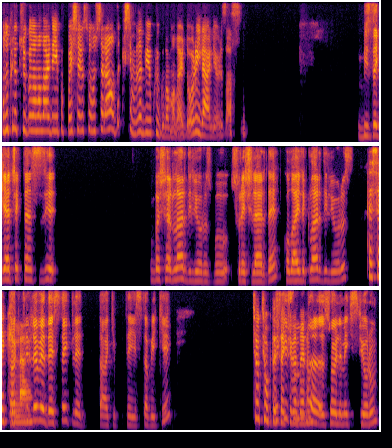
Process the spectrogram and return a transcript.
Bunu pilot uygulamalarda yapıp başarılı sonuçlar aldık. Şimdi de büyük uygulamalara doğru ilerliyoruz aslında. Biz de gerçekten sizi başarılar diliyoruz bu süreçlerde. Kolaylıklar diliyoruz. Teşekkürler. Takdirle ve destekle takipteyiz tabii ki. Çok çok Peki teşekkür şunu ederim. da söylemek istiyorum,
